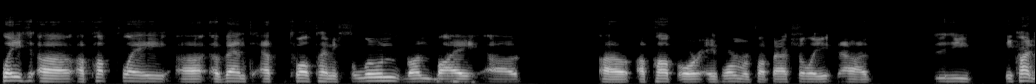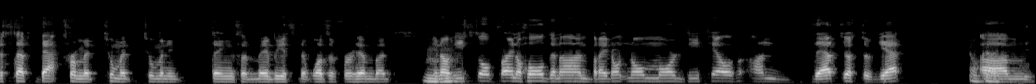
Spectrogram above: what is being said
play uh, a pup play uh, event at the Twelve Penny Saloon, run by uh, uh, a pup or a former pup. Actually, uh, he he kind of stepped back from it too much, too many things, and maybe it wasn't for him. But mm-hmm. you know, mm-hmm. he's still trying to hold it on. But I don't know more details on that just of yet. Okay. Um,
